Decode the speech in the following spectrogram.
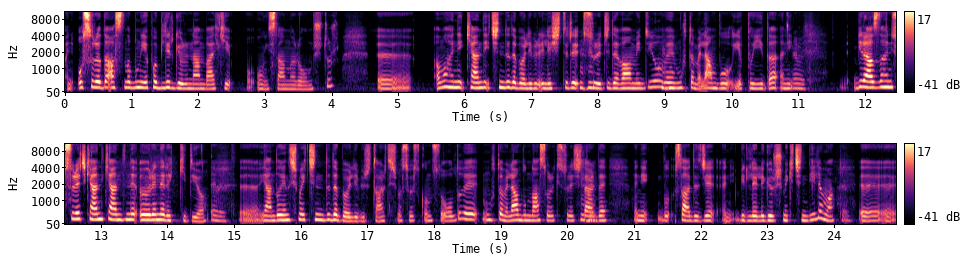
hani o sırada aslında bunu yapabilir görünen belki o, o insanlar olmuştur. E, ama hani kendi içinde de böyle bir eleştiri süreci devam ediyor ve muhtemelen bu yapıyı da hani Evet. biraz da hani süreç kendi kendine öğrenerek gidiyor. Evet. E, yani dayanışma içinde de böyle bir tartışma söz konusu oldu ve muhtemelen bundan sonraki süreçlerde hani bu sadece hani birileriyle görüşmek için değil ama e,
